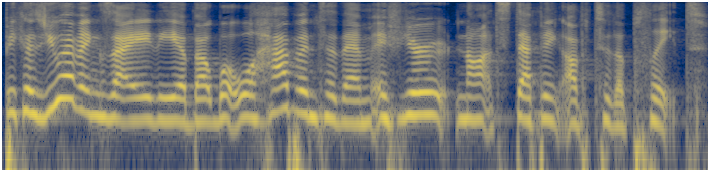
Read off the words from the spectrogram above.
because you have anxiety about what will happen to them if you're not stepping up to the plate.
